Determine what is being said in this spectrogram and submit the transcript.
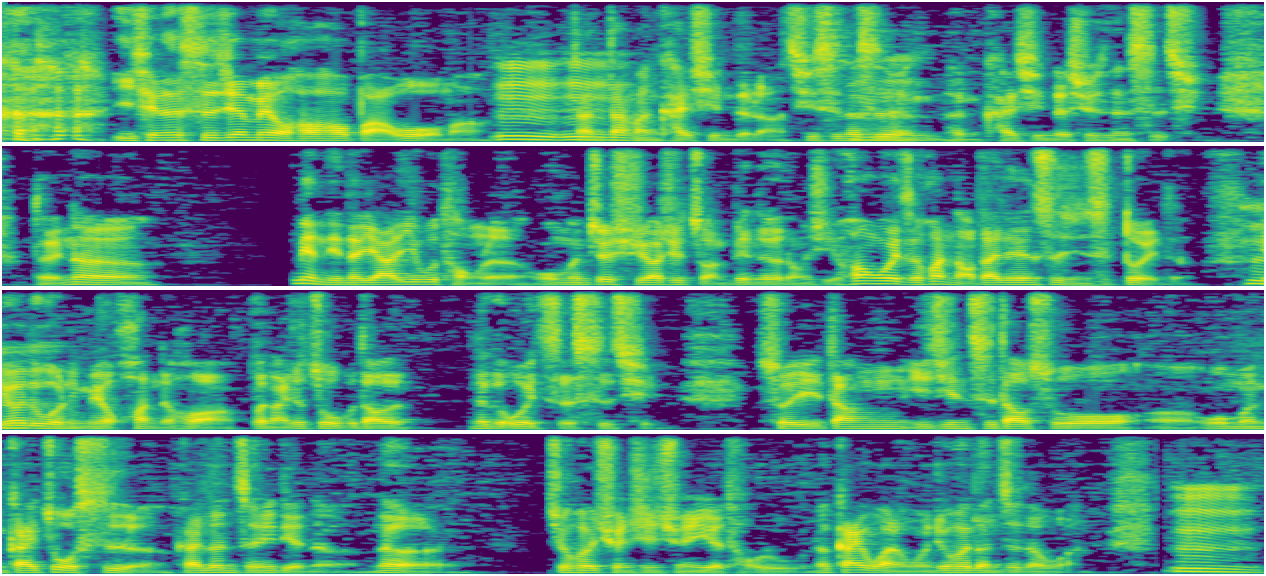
以前的时间没有好好把握嘛，嗯，但但蛮开心的啦。其实那是很、嗯、很开心的学生时期。对，那面临的压力不同了，我们就需要去转变这个东西。换位置、换脑袋这件事情是对的，因为如果你没有换的话，本来就做不到那个位置的事情。所以当已经知道说，呃，我们该做事了，该认真一点了，那就会全心全意的投入。那该玩，我们就会认真的玩。嗯。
